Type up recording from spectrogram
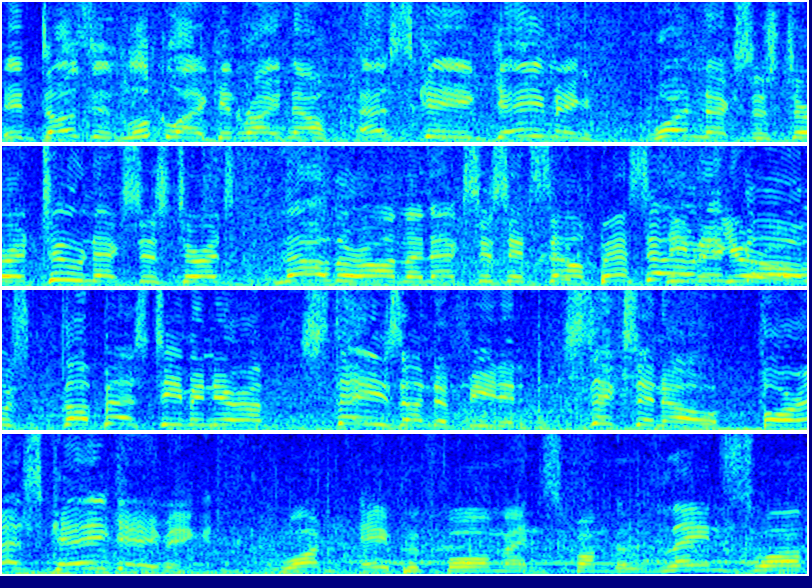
It doesn't look like it right now. SK Gaming, one Nexus turret, two Nexus turrets. Now they're on the Nexus itself. The best down team in Europe. goes. The best team in Europe stays undefeated. 6-0 for SK Gaming. What a performance from the lane swap.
